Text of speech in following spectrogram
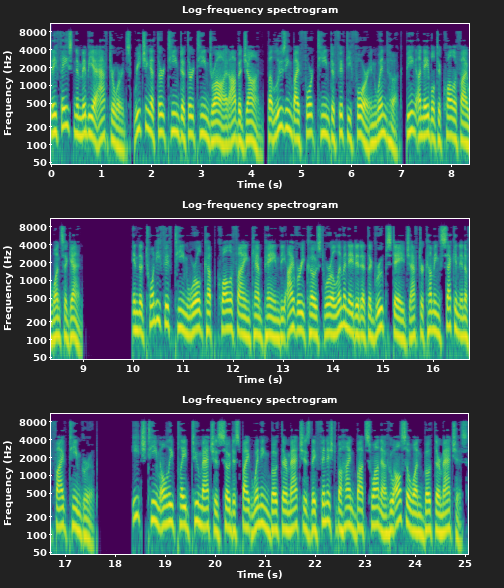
They faced Namibia afterwards, reaching a 13–13 draw at Abidjan, but losing by 14–54 in Windhoek, being unable to qualify once again. In the 2015 World Cup qualifying campaign the Ivory Coast were eliminated at the group stage after coming second in a five-team group. Each team only played two matches so despite winning both their matches they finished behind Botswana who also won both their matches.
